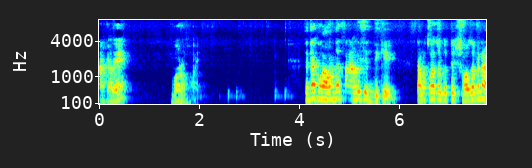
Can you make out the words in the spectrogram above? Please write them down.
আকারে বড় হয়। তো দেখো, আমাদের পা নিচের দিকে। আমরা চলাচল করতে সহজ হবে না?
